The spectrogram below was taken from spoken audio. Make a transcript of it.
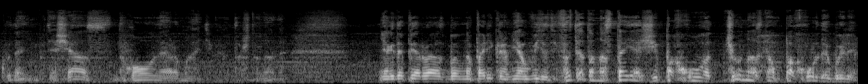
куда-нибудь. А сейчас духовная романтика, то, что надо. Я когда первый раз был на Парикрам, я увидел, вот это настоящий поход. Что у нас там походы были?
